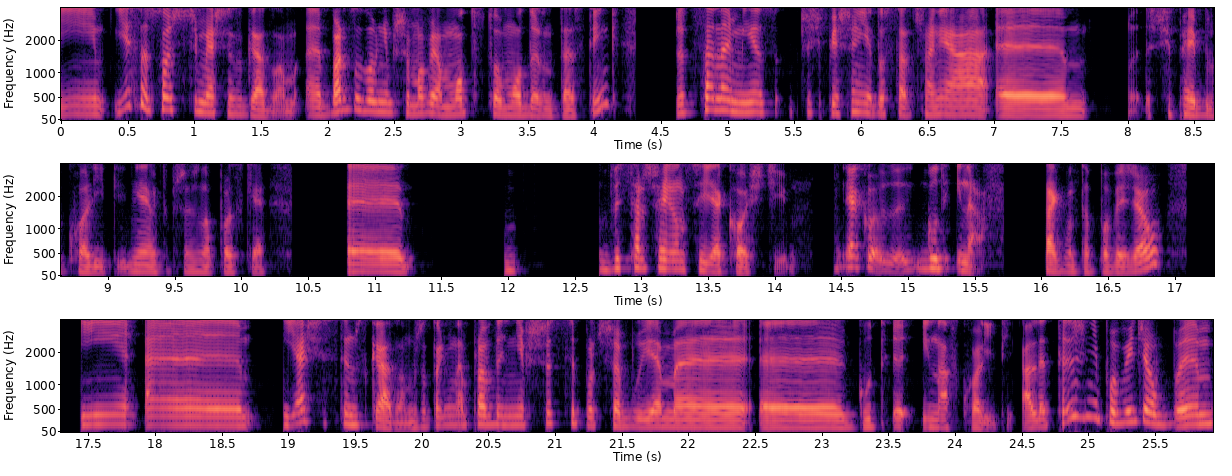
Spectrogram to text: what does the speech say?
I jest to coś, z czym ja się zgadzam. E, bardzo do mnie przemawia motto Modern Testing, że celem jest przyspieszenie dostarczania e, shippable quality. Nie wiem, jak to przenieść na polskie. E, wystarczającej jakości. Jako good enough, tak bym to powiedział. I e, ja się z tym zgadzam, że tak naprawdę nie wszyscy potrzebujemy e, good enough quality, ale też nie powiedziałbym,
